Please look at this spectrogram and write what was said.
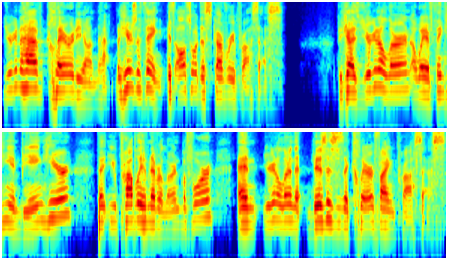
You're to have clarity on that. But here's the thing it's also a discovery process because you're going to learn a way of thinking and being here that you probably have never learned before. And you're going to learn that business is a clarifying process.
